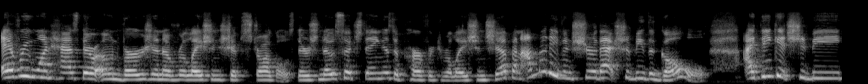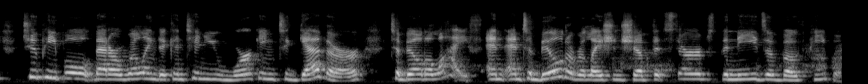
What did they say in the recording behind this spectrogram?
everyone has their own version of relationship struggles. There's no such thing as a perfect relationship. And I'm not even sure that should be the goal. I think it should be two people that are willing to continue working together to build a life and, and to build a relationship that serves the needs of both people.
